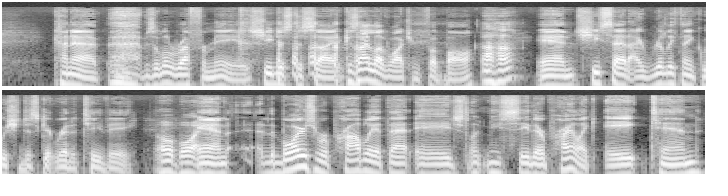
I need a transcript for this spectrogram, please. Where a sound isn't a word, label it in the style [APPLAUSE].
kind of [SIGHS] it was a little rough for me, is she just decided because I love watching football, uh-huh and she said, "I really think we should just get rid of TV." oh boy And the boys were probably at that age. Let me see, they're probably like eight, ten.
